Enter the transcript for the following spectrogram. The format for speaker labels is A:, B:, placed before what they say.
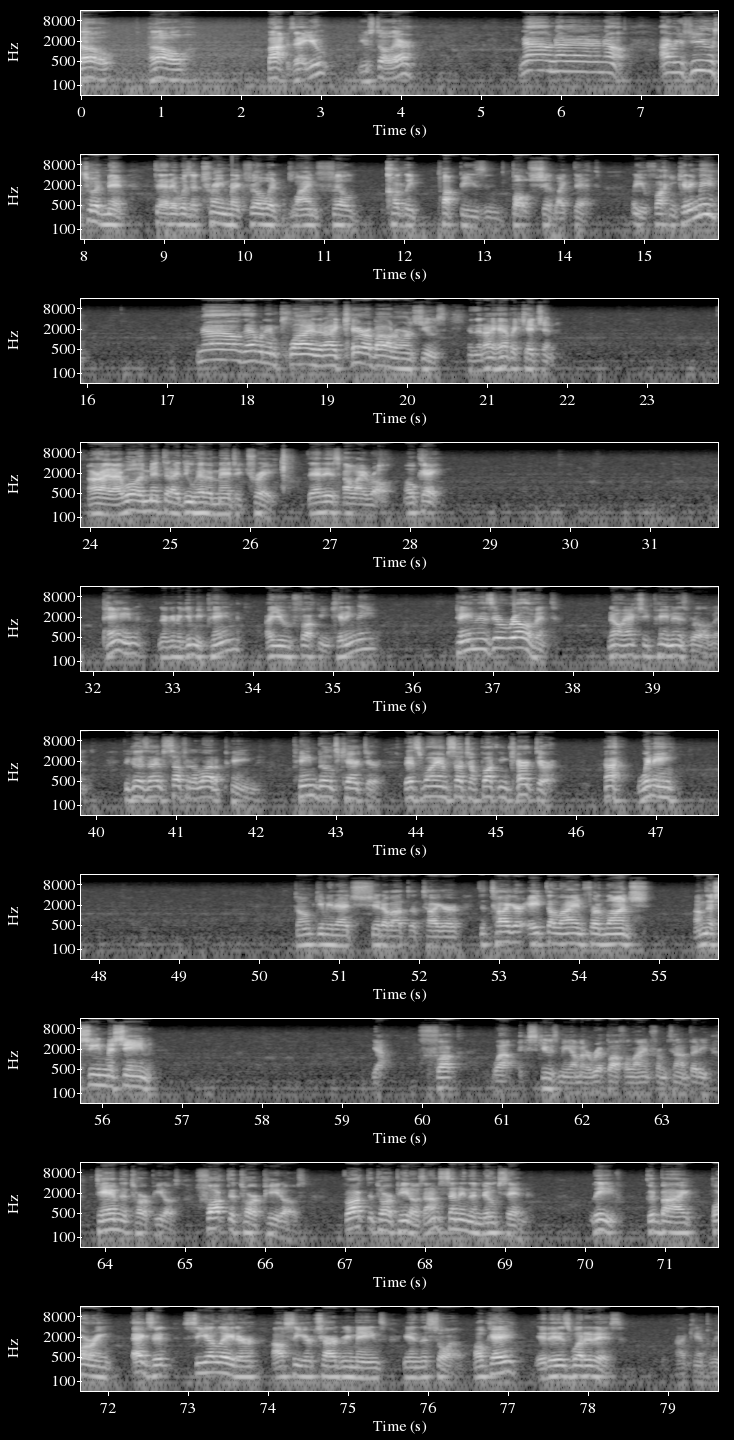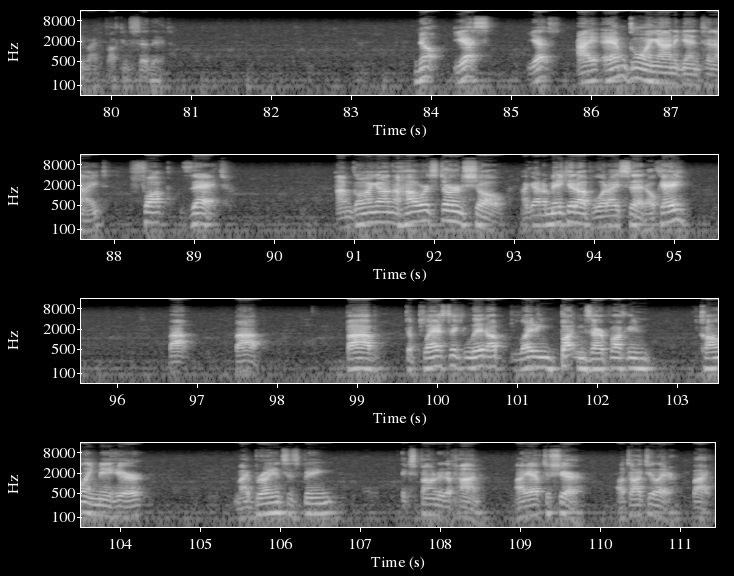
A: Hello? Hello? Bob, is that you? You still there? No, no, no, no, no. I refuse to admit that it was a train wreck filled with blind filled cuddly puppies and bullshit like that. Are you fucking kidding me? No, that would imply that I care about orange juice and that I have a kitchen. All right, I will admit that I do have a magic tray. That is how I roll. Okay. Pain? They're going to give me pain? Are you fucking kidding me? Pain is irrelevant. No, actually, pain is relevant. Because I've suffered a lot of pain. Pain builds character. That's why I'm such a fucking character. Ha! Winning! Don't give me that shit about the tiger. The tiger ate the lion for lunch. I'm the Sheen Machine. Yeah. Fuck. Well, excuse me. I'm going to rip off a line from Tom Petty. Damn the torpedoes. Fuck the torpedoes. Fuck the torpedoes. I'm sending the nukes in. Leave. Goodbye. Boring. Exit. See you later. I'll see your charred remains in the soil. Okay? It is what it is. I can't believe I fucking said that. No. Yes. Yes. I am going on again tonight. Fuck that. I'm going on the Howard Stern show. I got to make it up what I said, okay? Bob. Bob. Bob. The plastic lit up lighting buttons are fucking calling me here. My brilliance is being expounded upon. I have to share. I'll talk to you later. Bye.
